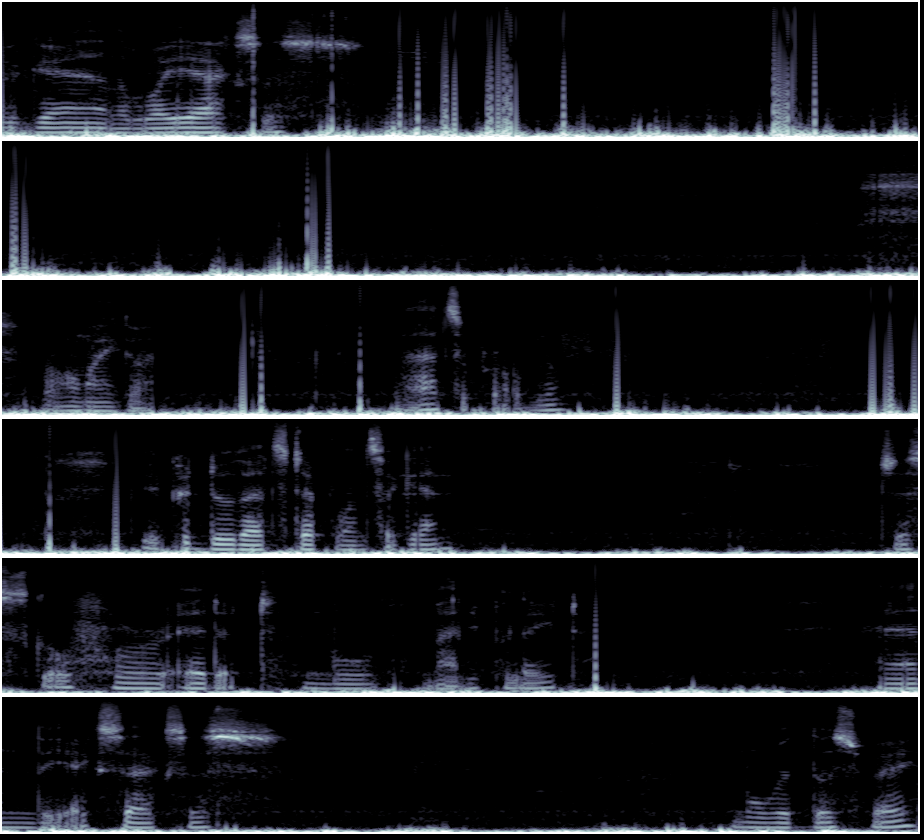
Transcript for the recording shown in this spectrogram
Again the y-axis. Oh my god. That's a problem. You could do that step once again. Just go for edit move manipulate and the x-axis. Move it this way.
